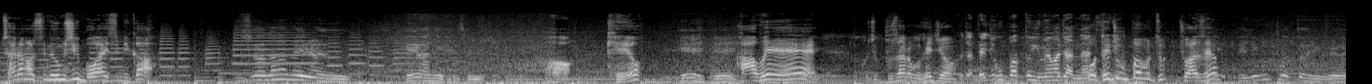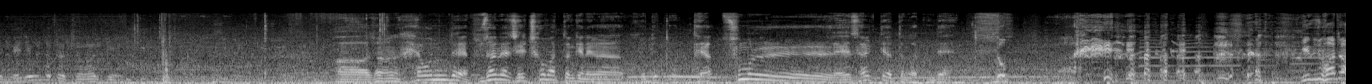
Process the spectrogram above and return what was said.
자랑할 수 있는 음식이 뭐가 있습니까? 부산 하면은 대안이 괜찮습니다. 아 게요? 예, 예. 아 회. 그죠. 부산하고 회죠. 그죠. 돼지국밥도 유명하지 않나요? 어 돼지국밥은 조- 좋아하세요? 돼지국밥도 이거 돼지국밥도 좋아하지. 아 저는 해운대 부산에 제일 처음 왔던 게 내가 고등 대학 24살 때였던 것 같은데. 너! 얘기 좀 하자.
